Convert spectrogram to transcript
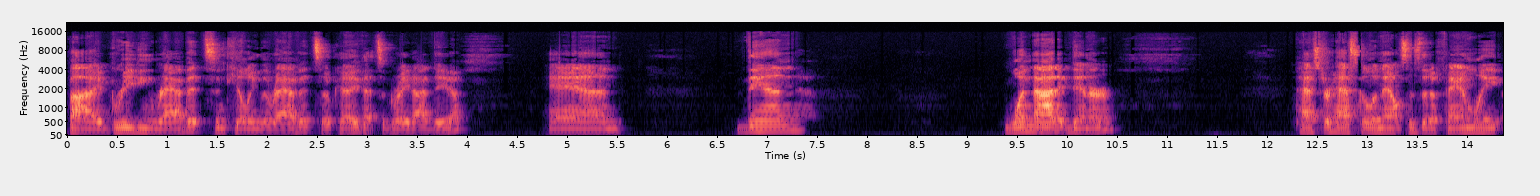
by breeding rabbits and killing the rabbits. Okay, that's a great idea. And then one night at dinner, Pastor Haskell announces that a family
